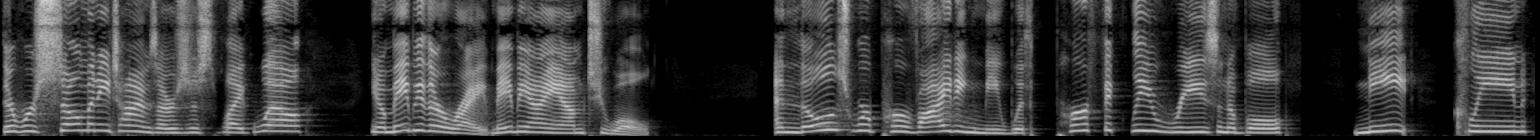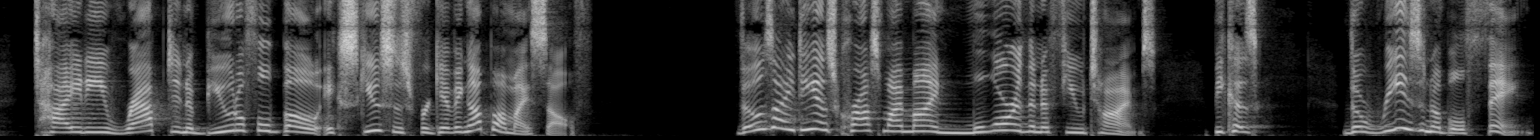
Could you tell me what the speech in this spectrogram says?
There were so many times I was just like, well, you know, maybe they're right. Maybe I am too old. And those were providing me with perfectly reasonable, neat, clean, tidy, wrapped in a beautiful bow excuses for giving up on myself. Those ideas crossed my mind more than a few times because the reasonable thing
